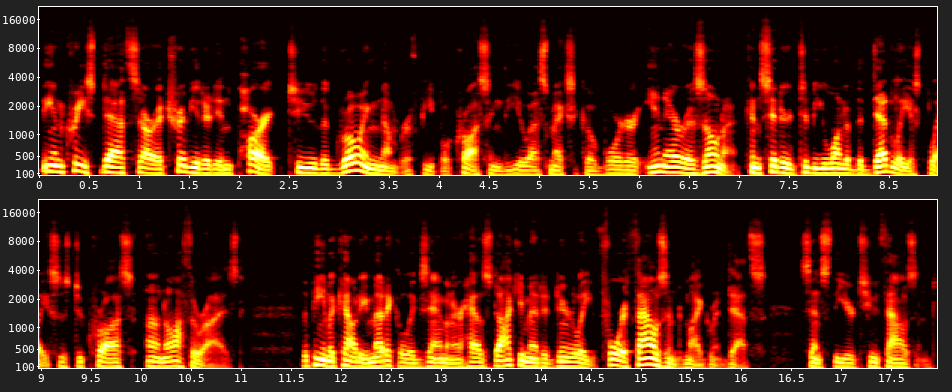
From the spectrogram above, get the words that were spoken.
The increased deaths are attributed in part to the growing number of people crossing the U.S. Mexico border in Arizona, considered to be one of the deadliest places to cross unauthorized. The Pima County Medical Examiner has documented nearly 4,000 migrant deaths since the year 2000.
